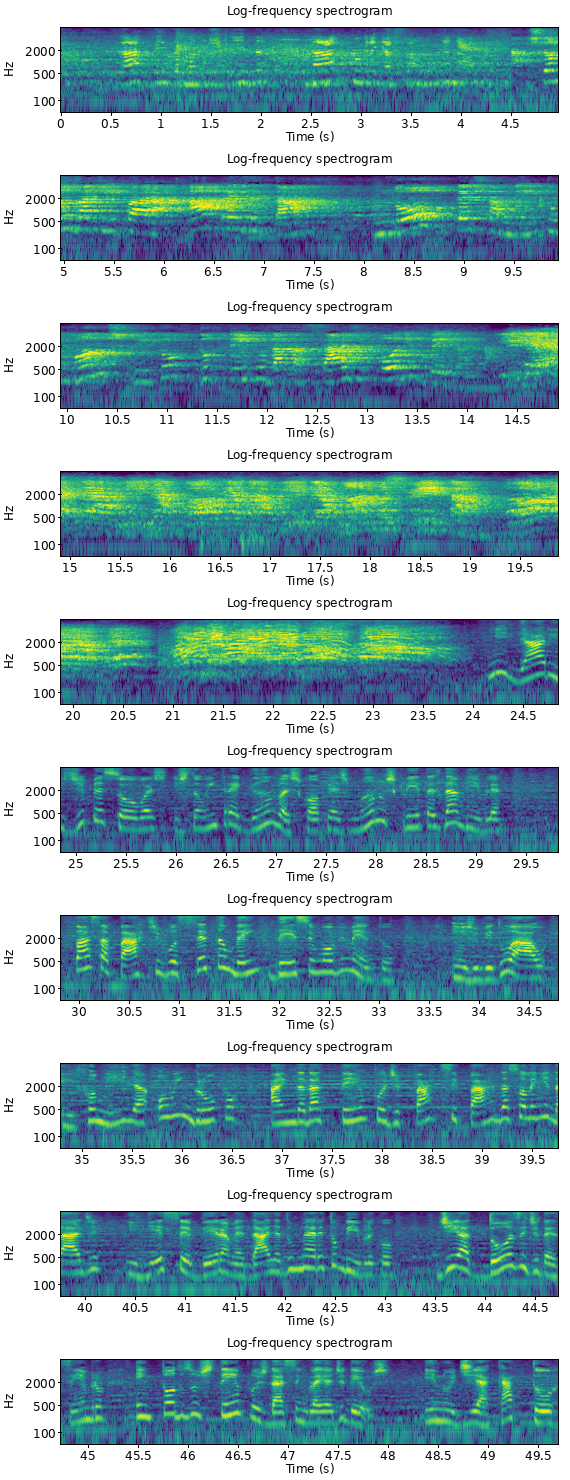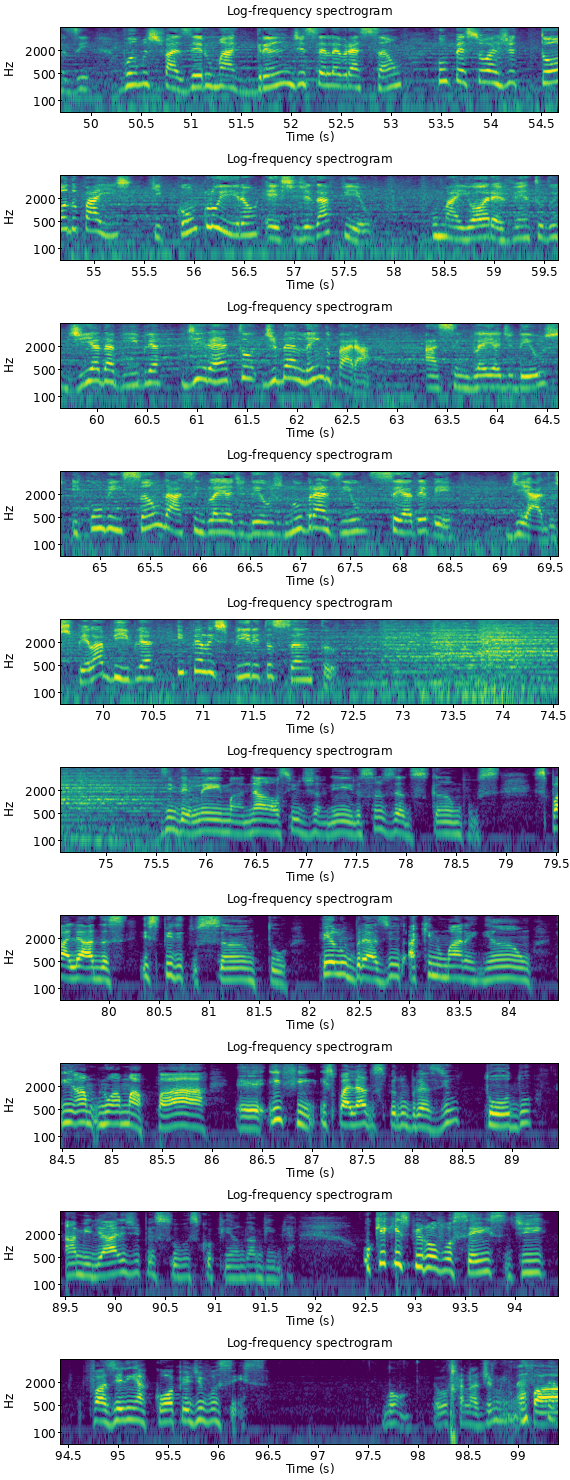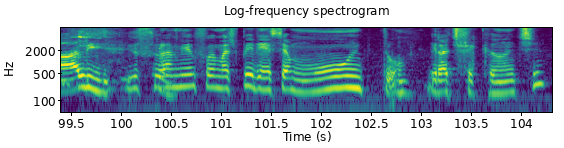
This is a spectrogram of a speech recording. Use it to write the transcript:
da vida manuscrita na congregação do plenário. Estamos aqui para apresentar o Novo Testamento manuscrito do Templo da Passagem Oliveira. E essa é a minha cópia da Bíblia manuscrita. Glória a Deus! A medalha é nossa! Milhares de pessoas estão entregando as cópias manuscritas da Bíblia. Faça parte você também desse movimento individual, em família ou em grupo, ainda dá tempo de participar da solenidade e receber a medalha do mérito bíblico. Dia 12 de dezembro, em todos os templos da Assembleia de Deus. E no dia 14, vamos fazer uma grande celebração com pessoas de todo o país que concluíram este desafio. O maior evento do Dia da Bíblia, direto de Belém do Pará. Assembleia de Deus e Convenção da Assembleia de Deus no Brasil, CADB, guiados pela Bíblia e pelo Espírito Santo. Em Belém, Manaus, Rio de Janeiro, São José dos Campos, espalhadas Espírito Santo, pelo Brasil, aqui no Maranhão, no Amapá, é, enfim, espalhados pelo Brasil todo, há milhares de pessoas copiando a Bíblia. O que, que inspirou vocês de fazerem a cópia de vocês? Bom, eu vou falar de mim, né? Fale, isso. Para mim foi uma experiência muito gratificante,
